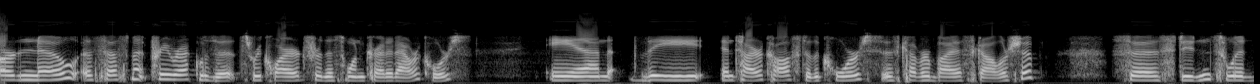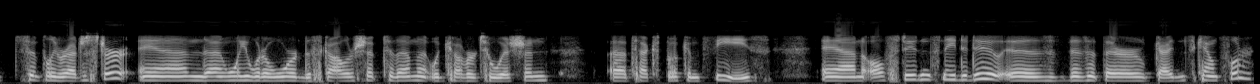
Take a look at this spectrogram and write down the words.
are no assessment prerequisites required for this one credit hour course and the entire cost of the course is covered by a scholarship. So students would simply register, and then we would award the scholarship to them that would cover tuition, uh, textbook, and fees. And all students need to do is visit their guidance counselor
